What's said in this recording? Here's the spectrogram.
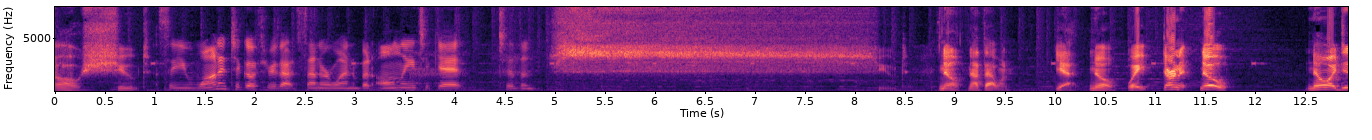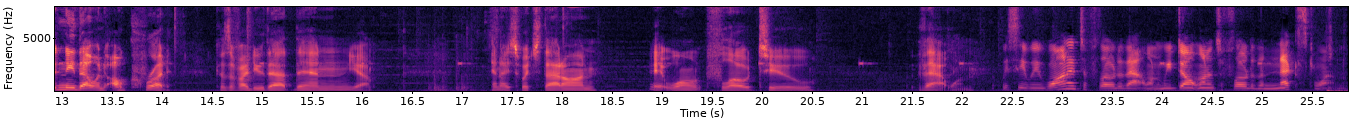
Oh shoot. So you wanted to go through that center one, but only to get to the. Shoot. No, not that one. Yeah, no. Wait, darn it. No. No, I didn't need that one. Oh, crud. Because if I do that, then, yeah. And I switch that on, it won't flow to that one. We see. We want it to flow to that one. We don't want it to flow to the next one.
